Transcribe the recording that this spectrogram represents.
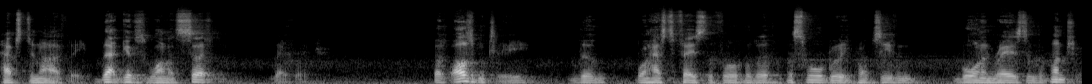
perhaps deniably. That gives one a certain leverage. But ultimately, the, one has to face the thought that a, a small group, perhaps even born and raised in the country,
